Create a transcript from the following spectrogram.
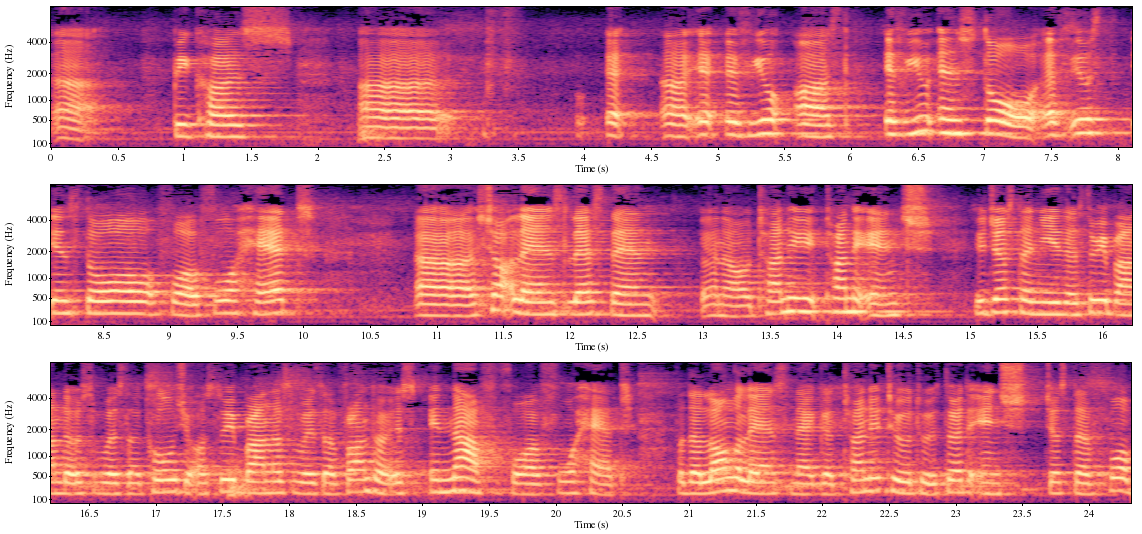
uh, because uh, if you uh, if you install if you install for full head uh, short length less than you know 20 20 inch you just need three bundles with a closure or three bundles with a frontal is enough for a full head. For the longer length like 22 to 30 inch just four,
